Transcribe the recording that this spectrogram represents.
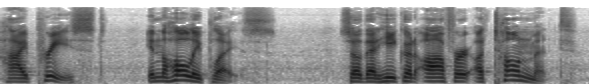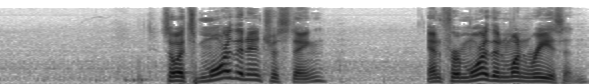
high priest in the holy place, so that he could offer atonement. So it's more than interesting, and for more than one reason,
